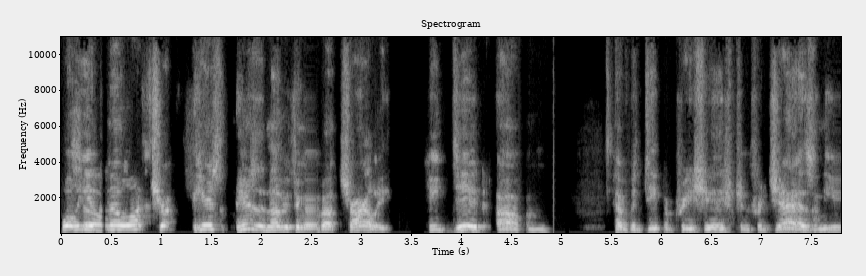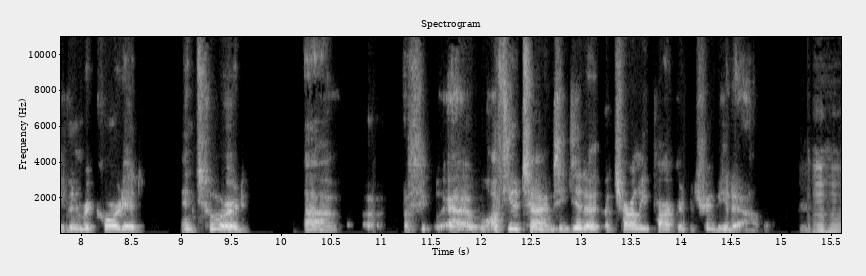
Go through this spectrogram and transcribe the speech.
Well, So- you know what? Char- here's here's another thing about Charlie. He did um, have a deep appreciation for jazz, and he even recorded and toured uh, a, few, uh, a few times. He did a, a Charlie Parker tribute album, hmm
